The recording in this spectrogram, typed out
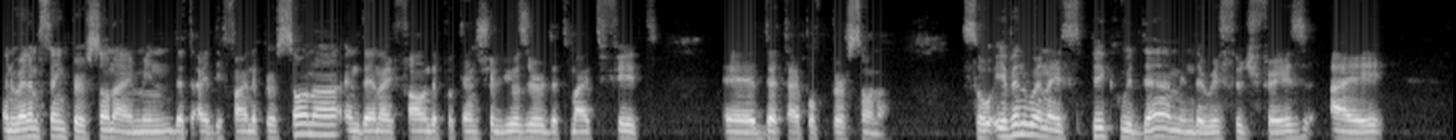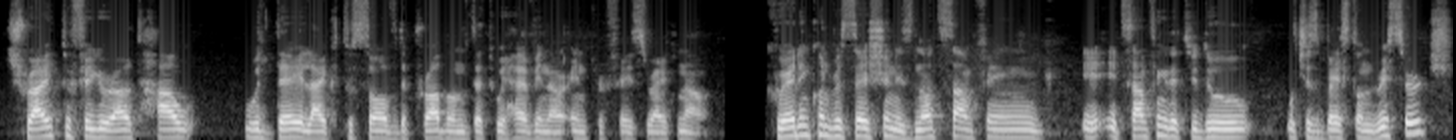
and when i'm saying persona i mean that i define a persona and then i found a potential user that might fit uh, that type of persona. So even when I speak with them in the research phase, I try to figure out how would they like to solve the problems that we have in our interface right now. Creating conversation is not something, it's something that you do which is based on research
